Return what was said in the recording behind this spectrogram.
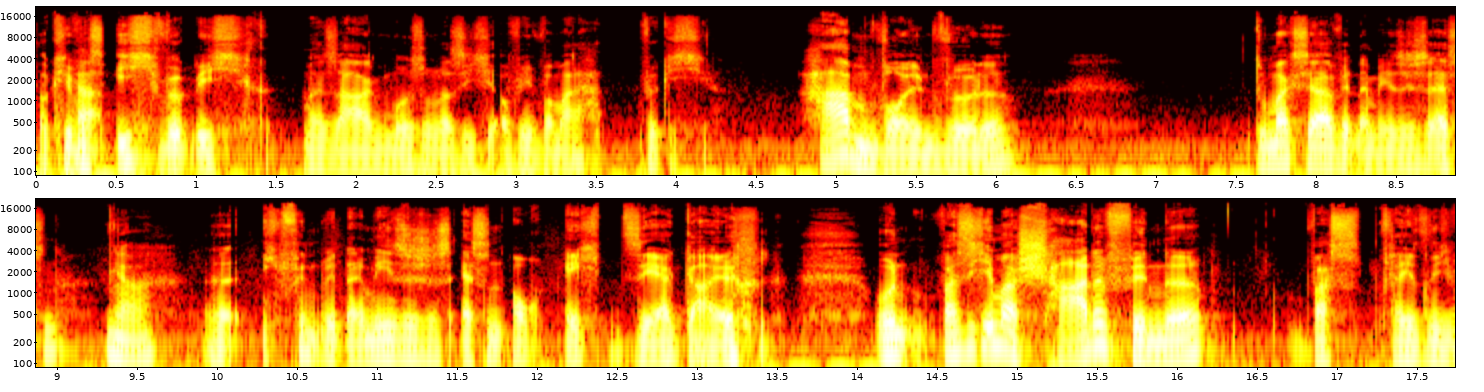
Okay, Ja. was ich wirklich mal sagen muss und was ich auf jeden Fall mal wirklich haben wollen würde. Du magst ja vietnamesisches Essen. Ja. Äh, Ich finde vietnamesisches Essen auch echt sehr geil. Und was ich immer schade finde, was vielleicht jetzt nicht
